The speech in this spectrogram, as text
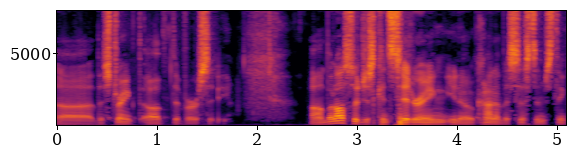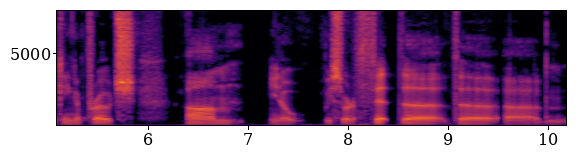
uh, the strength of diversity. Um, but also just considering, you know, kind of a systems thinking approach, um, you know, we sort of fit the, the um,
